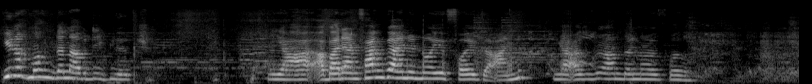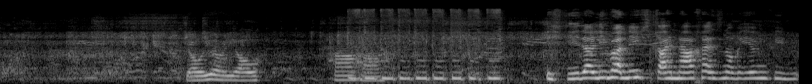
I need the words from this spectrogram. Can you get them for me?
Je nach machen dann aber die Glitch. Ja, aber dann fangen wir eine neue Folge an. Ja, also wir haben dann neue Folge. Jo, jo, jo. Haha. Ich gehe da lieber nicht rein. Nachher ist noch irgendwie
